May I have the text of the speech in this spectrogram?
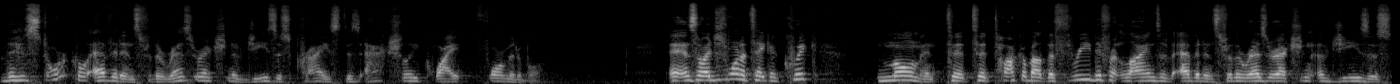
the historical evidence for the resurrection of Jesus Christ is actually quite formidable. And so I just want to take a quick moment to, to talk about the three different lines of evidence for the resurrection of Jesus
